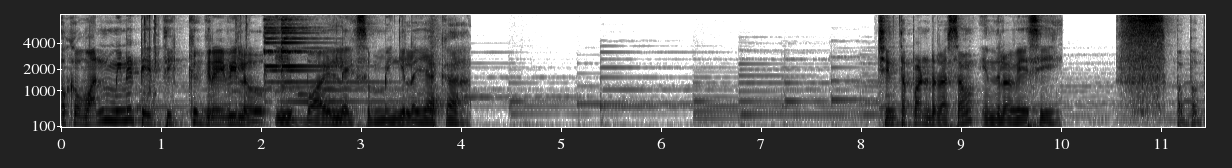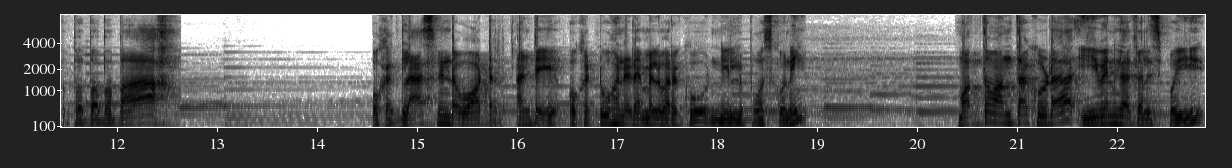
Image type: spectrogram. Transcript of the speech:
ఒక వన్ మినిట్ ఈ థిక్ గ్రేవీలో ఈ బాయిల్డ్ ఎగ్స్ మింగిల్ అయ్యాక చింతపండు రసం ఇందులో వేసి ఒక గ్లాస్ నిండా వాటర్ అంటే ఒక టూ హండ్రెడ్ ఎంఎల్ వరకు నీళ్ళు పోసుకొని మొత్తం అంతా కూడా ఈవెన్గా కలిసిపోయి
